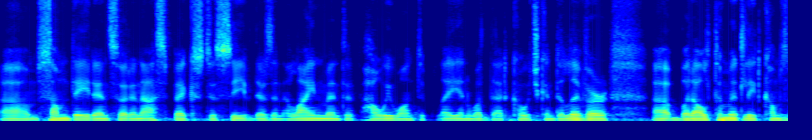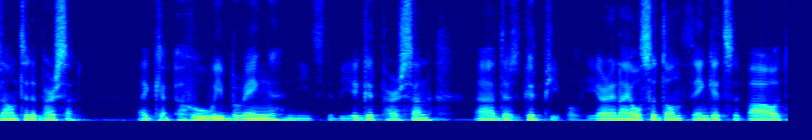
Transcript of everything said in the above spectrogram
um, some data in certain aspects to see if there's an alignment of how we want to play and what that coach can deliver. Uh, but ultimately, it comes down to the person. Like who we bring needs to be a good person. Uh, there's good people here, and I also don't think it's about,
